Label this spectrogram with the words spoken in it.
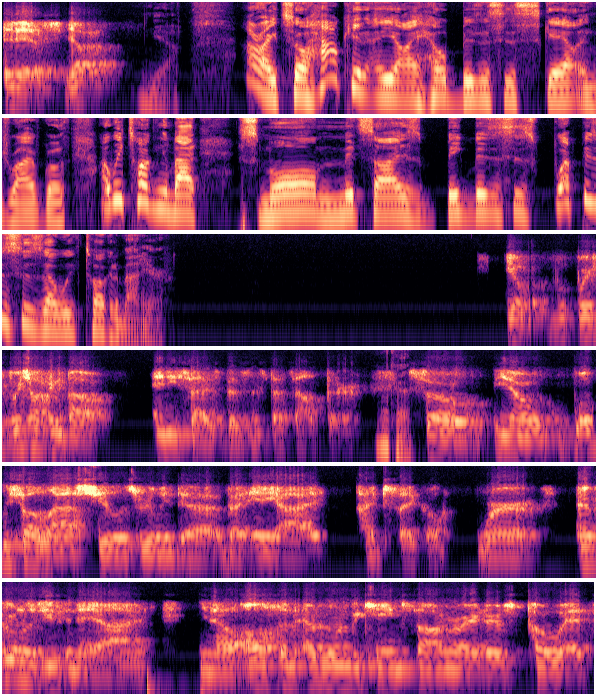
It is, yep. Yeah. All right, so how can AI help businesses scale and drive growth? Are we talking about small, mid-sized, big businesses? What businesses are we talking about here? You know, we're, we're talking about any size business that's out there. Okay. So, you know, what we saw last year was really the, the AI hype cycle where everyone was using AI. You know, all of a sudden everyone became songwriters, poets,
